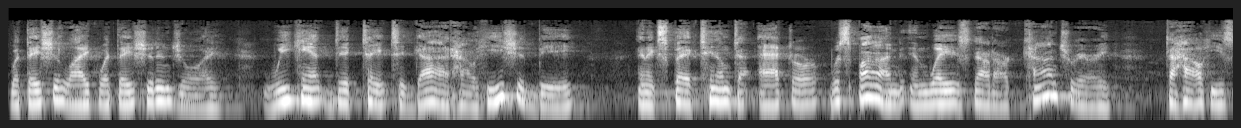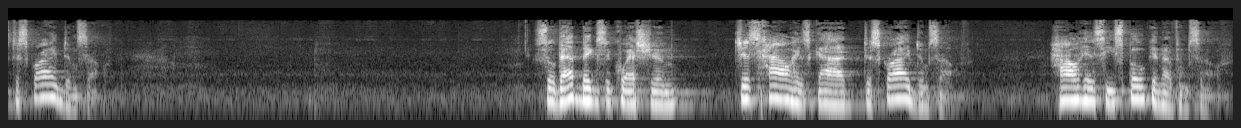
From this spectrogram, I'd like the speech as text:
what they should like, what they should enjoy. We can't dictate to God how He should be and expect Him to act or respond in ways that are contrary to how He's described Himself. So that begs the question just how has God described Himself? How has He spoken of Himself?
